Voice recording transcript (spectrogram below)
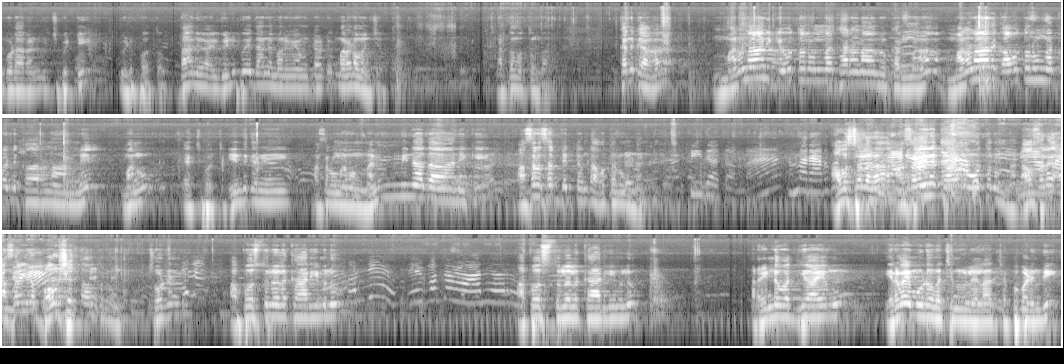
గుడారాన్ని విడిచిపెట్టి విడిపోతాం. దాన్ని విడిపోయి దాన్ని మనం ఏమంటే మరణం అని చెప్తాం. అర్థమవుతుందా? కనుక మరణానికి అవతల ఉన్న కారణాలు కన్నా మరణానికి అవతల ఉన్నటువంటి కారణాన్ని మనం ఎక్స్పోజ్ ఎందుకని? అసలు మనం నమ్మిన దానికి అసలు సబ్జెక్ట్ అంతా అవతల ఉందండి అవసర అసలైన కారణం అవతల ఉందండి అవసర అసలైన భవిష్యత్తు అవతల ఉంది చూడండి అపోస్తుల కార్యములు అపోస్తుల కార్యములు. రెండవ అధ్యాయము ఇరవై మూడవ వచనంలో ఎలా చెప్పబడింది.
